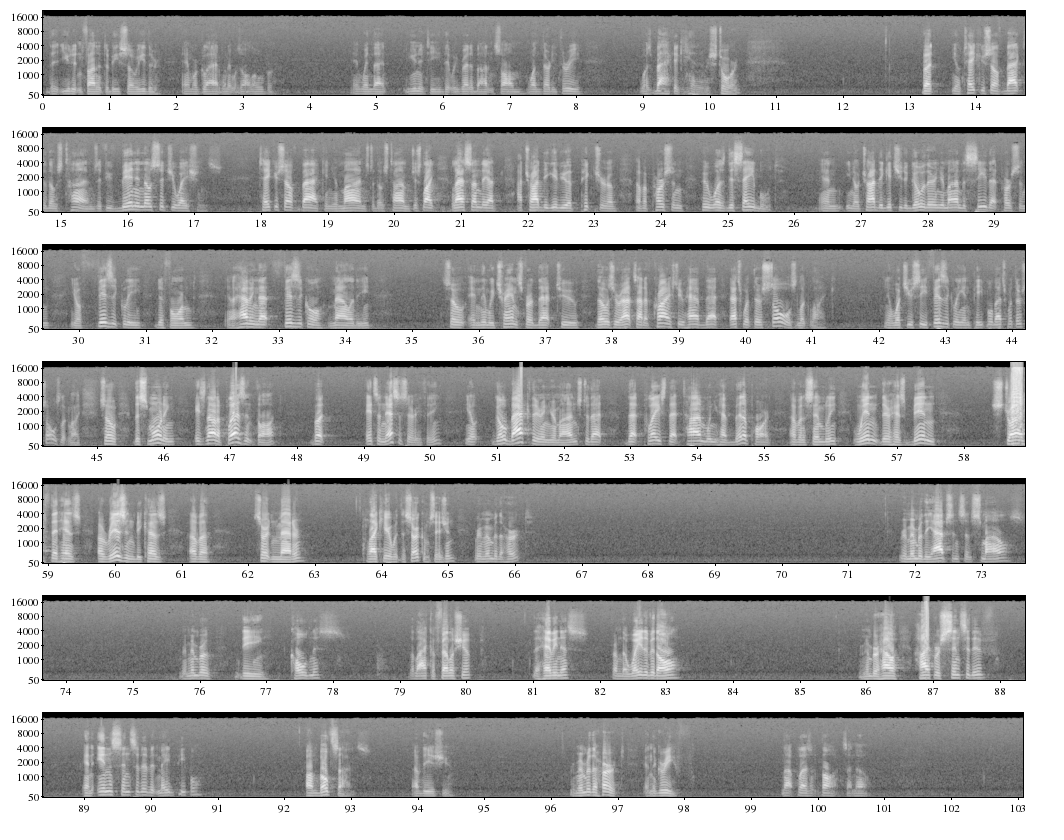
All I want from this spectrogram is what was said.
that you didn't find it to be so either and were glad when it was all over. And when that unity that we read about in Psalm 133 was back again and restored. But, you know, take yourself back to those times. If you've been in those situations, take yourself back in your minds to those times. Just like last Sunday, I, I tried to give you a picture of, of a person who was disabled and, you know, tried to get you to go there in your mind to see that person, you know, physically deformed, you know, having that physical malady so, and then we transferred that to those who are outside of Christ who have that. That's what their souls look like. You know, what you see physically in people, that's what their souls look like. So this morning, it's not a pleasant thought, but it's a necessary thing. You know, go back there in your minds to that, that place, that time when you have been a part of an assembly, when there has been strife that has arisen because of a certain matter, like here with the circumcision. Remember the hurt? Remember the absence of smiles? Remember the coldness, the lack of fellowship, the heaviness from the weight of it all? Remember how hypersensitive and insensitive it made people on both sides of the issue? Remember the hurt and the grief. Not pleasant thoughts, I know.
